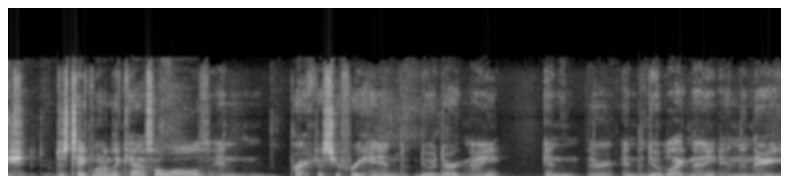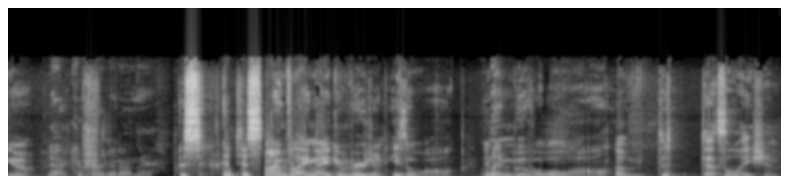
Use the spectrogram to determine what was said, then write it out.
trying to do it. just take one of the castle walls and practice your free hand. Do a dark knight and or and do a black knight, and then there you go. yeah, convert it on there. This, this is my black knight conversion. He's a wall, an immovable wall of d- desolation.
